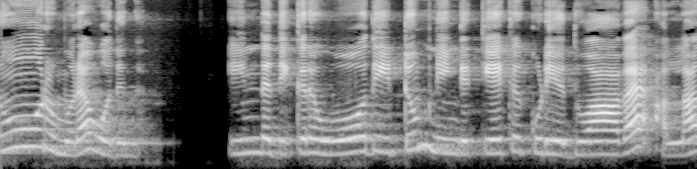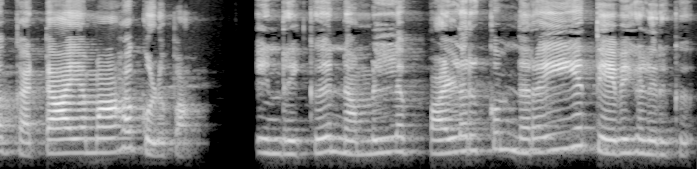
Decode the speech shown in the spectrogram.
நூறு முறை ஓதுங்க. இந்த திக்கரை ஓதிட்டும் நீங்கள் கேட்கக்கூடிய துவாவை அல்லாஹ் கட்டாயமாக கொடுப்பான். இன்றைக்கு நம்மள பலருக்கும் நிறைய தேவைகள் இருக்குது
